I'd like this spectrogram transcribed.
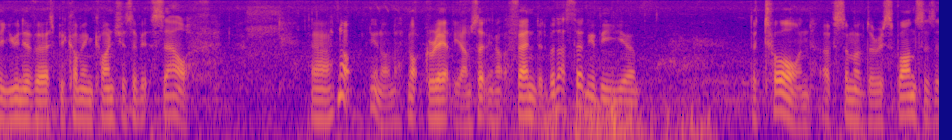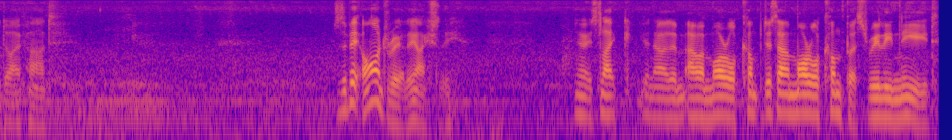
the universe becoming conscious of itself. Uh, not, you know, not greatly. I'm certainly not offended, but that's certainly the uh, the tone of some of the responses that I've had. It's a bit odd, really, actually. You know, it's like you know, our moral compass. Does our moral compass really need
